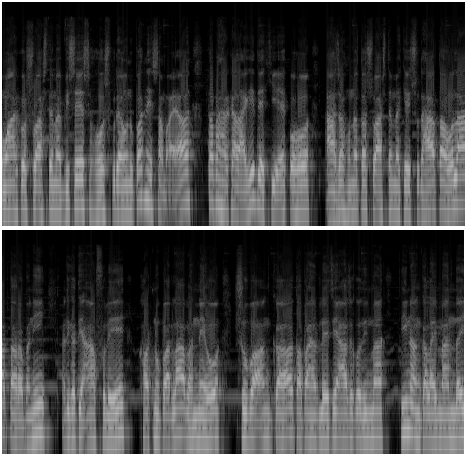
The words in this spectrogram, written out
उहाँहरूको स्वास्थ्यमा विशेष होस पुर्याउनु पर्ने समय तपाईँहरूका लागि देखिएको हो। आज हुन त स्वास्थ्यमा केही सुधार त होला तर पनि अलिकति आफूले खट्नु पर्ला भन्ने हो। शुभ अङ्क तपाईँहरूले चाहिँ आजको दिनमा तिन अङ्कलाई मान्दै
